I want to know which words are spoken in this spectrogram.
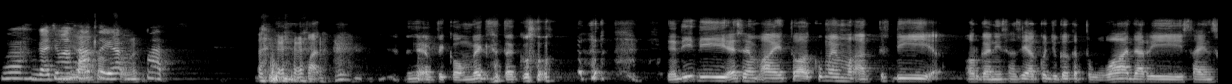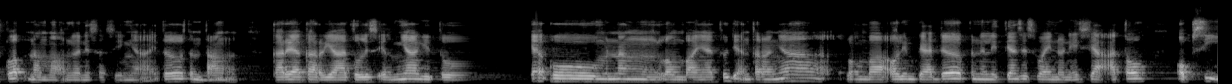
Wah, nggak cuma Iya, satu ya, ya. empat. empat. Epic comeback kataku. Jadi di SMA itu aku memang aktif di organisasi. Aku juga ketua dari Science Club nama organisasinya. Itu tentang karya-karya tulis ilmiah gitu. Ya aku menang lombanya itu di antaranya lomba Olimpiade Penelitian Siswa Indonesia atau OPSI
